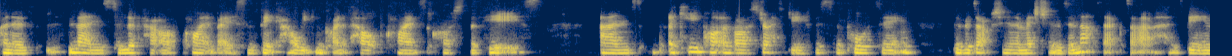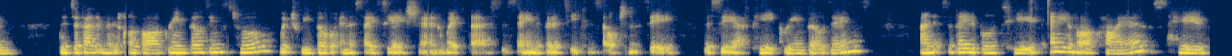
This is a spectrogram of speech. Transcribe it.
kind of lens to look at our client base and think how we can kind of help clients across the piece. And a key part of our strategy for supporting the reduction in emissions in that sector has been the development of our green buildings tool, which we built in association with the sustainability consultancy, the CFP Green Buildings. And it's available to any of our clients who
